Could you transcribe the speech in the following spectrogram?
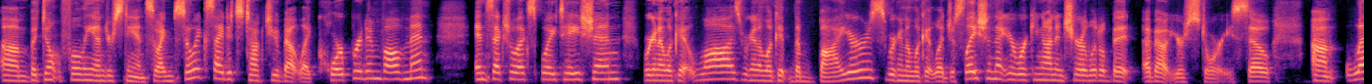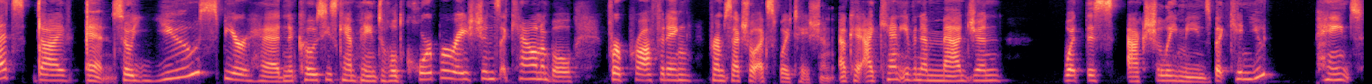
um, but don't fully understand. So i'm so excited to talk to you about like corporate involvement in sexual exploitation. We're going to look at laws. We're going to look at the buyers. We're going to look at legislation that you're working on and share a little bit about your story. So um, let's dive in. So you spearhead NCOSE's campaign to hold corporations accountable for profiting from sexual exploitation. Okay i can't even imagine what this actually means, but can you paint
